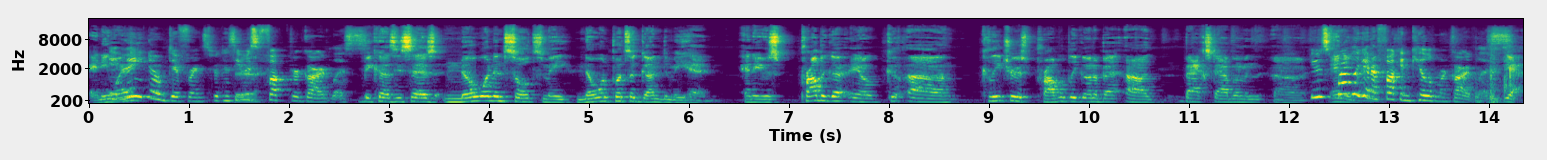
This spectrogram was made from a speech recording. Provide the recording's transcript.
anyway. It made no difference because he was fucked regardless. because he says no one insults me, no one puts a gun to me head, and he was probably going, you know, K- uh, Calitri was probably going to ba- uh, backstab him, and uh, He was probably anyway. gonna fucking kill him regardless. yeah.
